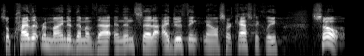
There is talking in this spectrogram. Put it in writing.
So Pilate reminded them of that and then said, I do think now sarcastically, so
